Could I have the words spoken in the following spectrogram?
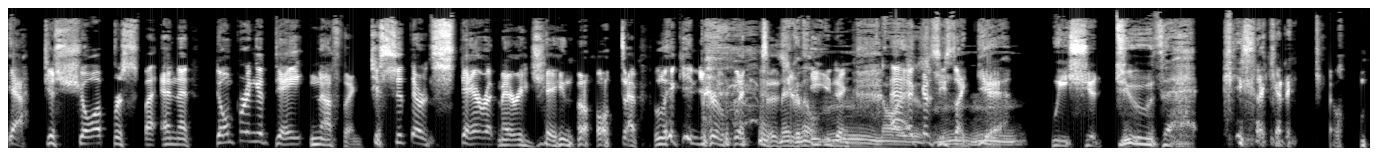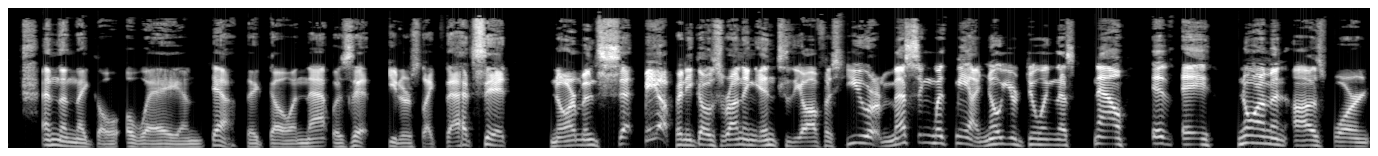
Yeah, just show up for spite, and then don't bring a date, nothing. Just sit there and stare at Mary Jane the whole time, licking your lips as you're eating. mm, noises. 'cause he's like, yeah. Mm. We should do that. He's like gonna kill him, and then they go away, and yeah, they go, and that was it. Peter's like, that's it. Norman set me up, and he goes running into the office. You are messing with me. I know you're doing this now. If a Norman Osborn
